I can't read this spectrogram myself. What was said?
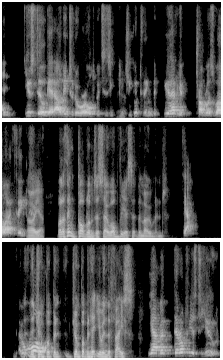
and you still get out into the world, which is a, a good thing, but you have your trouble as well. I think. Oh yeah. Well, I think problems are so obvious at the moment yeah. They, they jump up and jump up and hit you in the face. Yeah, but they're obvious to you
